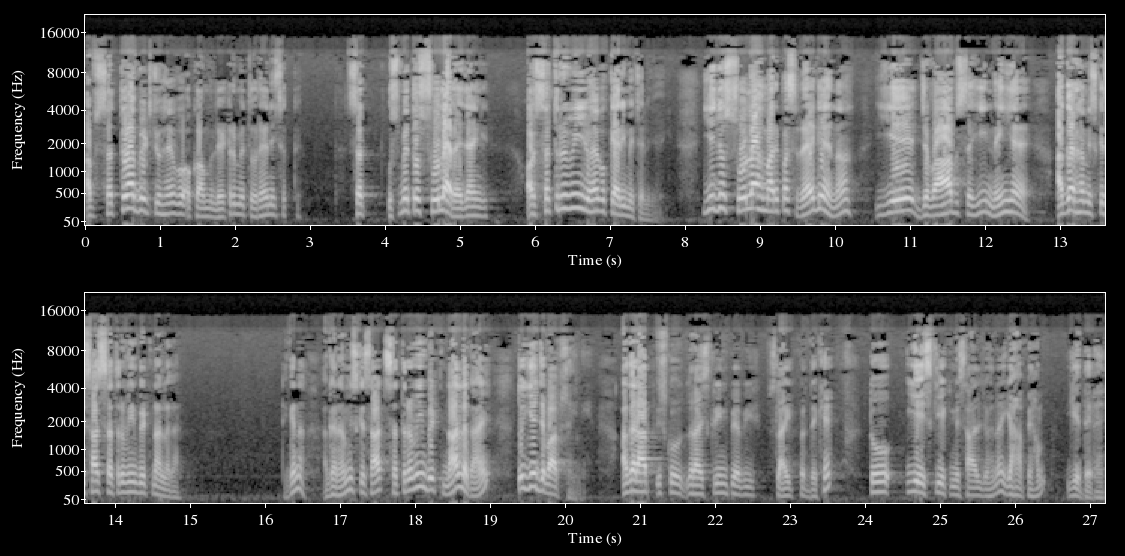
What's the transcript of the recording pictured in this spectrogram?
اب سترہ بٹ جو ہیں وہ اکامولیٹر میں تو رہ نہیں سکتے۔ ست اس میں تو سولہ رہ جائیں گے اور سترویں جو ہے وہ کیری میں چلی جائے گی۔ یہ جو سولہ ہمارے پاس رہ گئے نا، یہ جواب صحیح نہیں ہے اگر ہم اس کے ساتھ سترویں بٹ نہ لگائیں۔ ٹھیک ہے نا؟ اگر ہم اس کے ساتھ سترہویں بٹ نہ لگائیں تو یہ جواب صحیح نہیں ہے۔ اگر آپ اس کو ذرا اسکرین پہ ابھی سلائڈ پر دیکھیں۔ تو یہ اس کی ایک مثال جو ہے نا، یہاں پہ ہم یہ دے رہے ہیں۔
